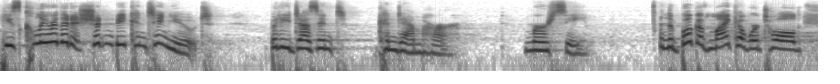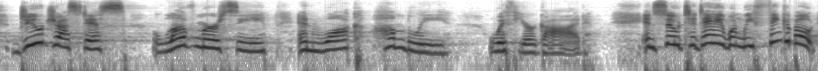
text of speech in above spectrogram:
He's clear that it shouldn't be continued. But he doesn't condemn her. Mercy. In the book of Micah, we're told, do justice, love mercy, and walk humbly with your God. And so today, when we think about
